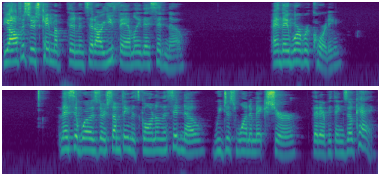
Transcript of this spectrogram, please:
The officers came up to them and said, Are you family? They said no. and they were recording. And they said, well, is there something that's going on? They said, no, we just want to make sure that everything's okay.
